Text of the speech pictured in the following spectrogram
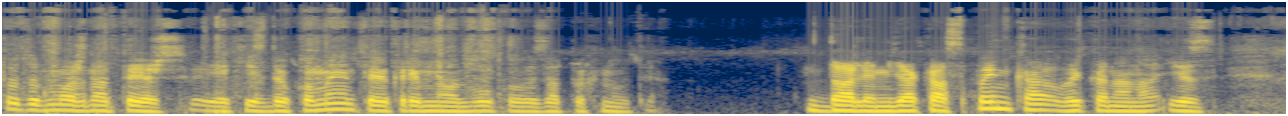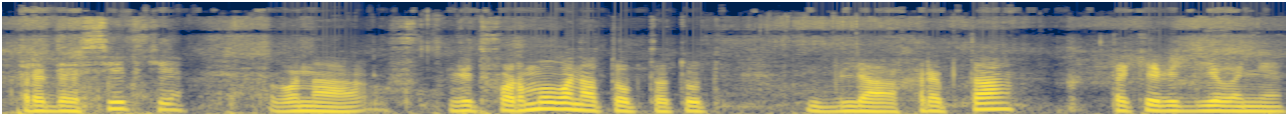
То тут можна теж якісь документи, окрім ноутбуку, запихнути. Далі м'яка спинка виконана із 3D-сітки. Вона відформована, тобто тут для хребта, таке відділення.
